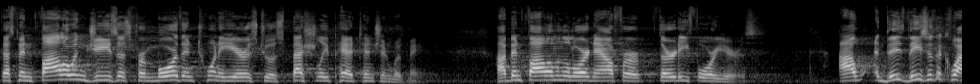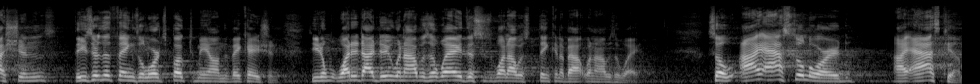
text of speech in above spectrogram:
that's been following Jesus for more than 20 years to especially pay attention with me. I've been following the Lord now for 34 years. I, these, these, are the questions, these are the things the Lord spoke to me on the vacation. You know, what did I do when I was away? This is what I was thinking about when I was away. So I asked the Lord, I asked Him,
